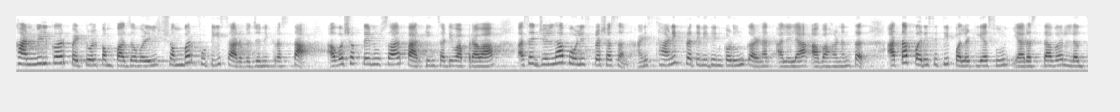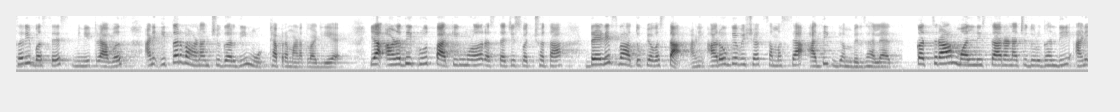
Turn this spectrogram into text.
खानविलकर पेट्रोल पंपाजवळील शंभर फुटी सार्वजनिक रस्ता आवश्यकतेनुसार पार्किंगसाठी वापरावा असे जिल्हा पोलीस प्रशासन आणि स्थानिक प्रतिनिधींकडून करण्यात आलेल्या आवाहनानंतर आता परिस्थिती पलटली असून या रस्त्यावर लक्झरी बसेस मिनी ट्रॅव्हल्स आणि इतर वाहनांची गर्दी मोठ्या प्रमाणात वाढली आहे. या अनधिकृत पार्किंगमुळे रस्त्याची स्वच्छता ड्रेनेज वाहतूक व्यवस्था आणि आरोग्यविषयक समस्या अधिक गंभीर झाल्या आहेत. कचरा मल निस्तारणाची दुर्गंधी आणि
